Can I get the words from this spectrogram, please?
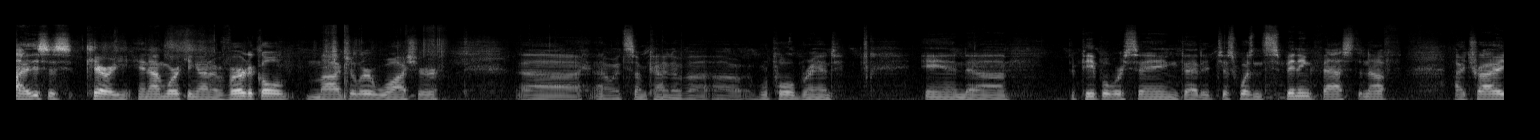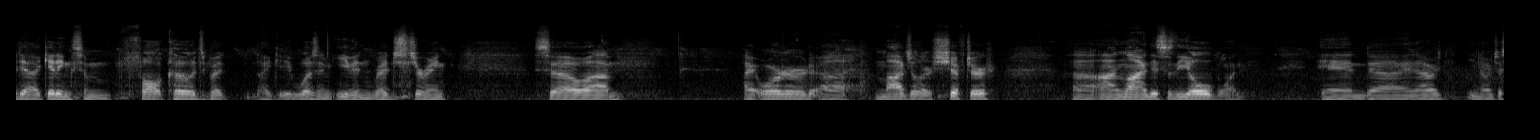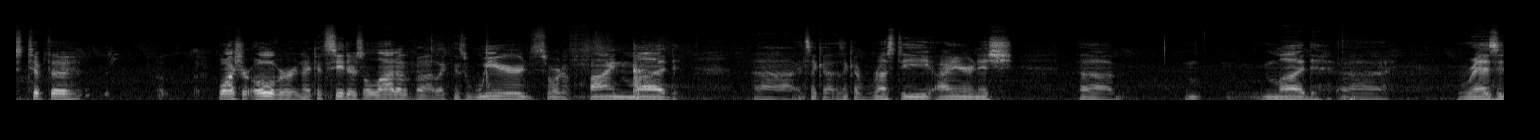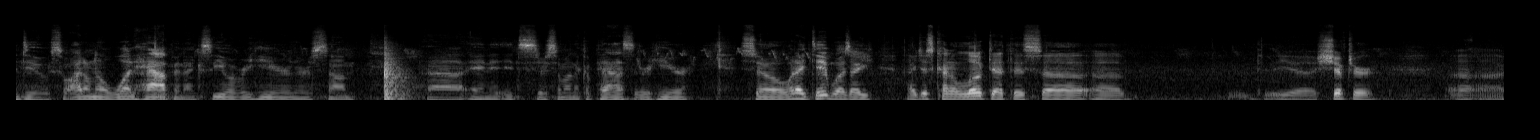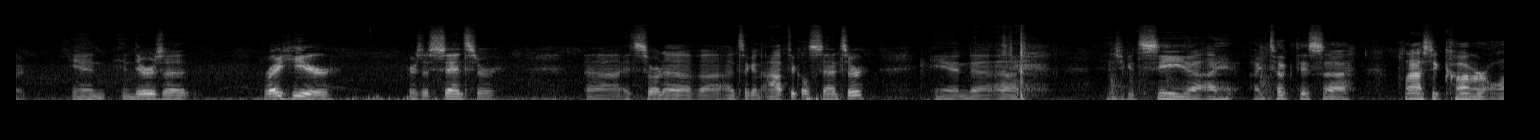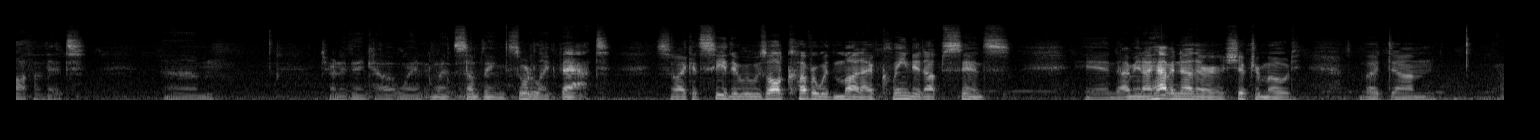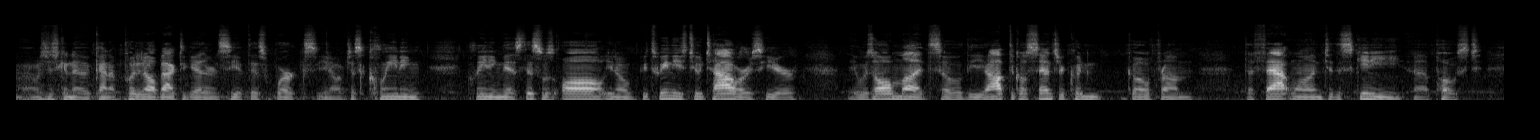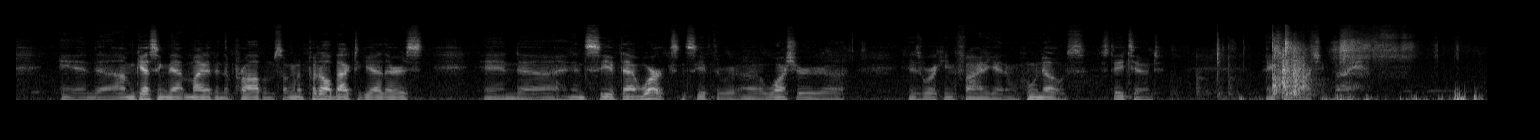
Hi, this is Kerry, and I'm working on a vertical modular washer. Uh, know, it's some kind of a, a Whirlpool brand, and uh, the people were saying that it just wasn't spinning fast enough. I tried uh, getting some fault codes, but like it wasn't even registering. So um, I ordered a modular shifter uh, online. This is the old one and uh, and I would you know just tip the washer over and I could see there's a lot of uh, like this weird sort of fine mud uh, it's like a it's like a rusty ironish uh, mud uh, residue. So I don't know what happened. I can see over here there's some uh, and it's there's some on the capacitor here. So what I did was I I just kind of looked at this the uh, shifter uh, and and there's a right here there's a sensor uh, it's sort of uh, it's like an optical sensor and uh, as you can see I, I took this plastic cover off of it. Um, trying to think how it went it went something sort of like that. So I could see that it was all covered with mud. I've cleaned it up since and I mean I have another shifter mode but um, I was just gonna kind of put it all back together and see if this works you know just cleaning cleaning this. This was all you know between these two towers here it was all mud so the optical sensor couldn't go from the fat one to the skinny uh, post. And uh, I'm guessing that might have been the problem so I'm gonna put it all back together and uh, and see if that works and see if the uh, washer uh, is working fine again. Who knows? Stay tuned. Thanks for watching. Bye.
